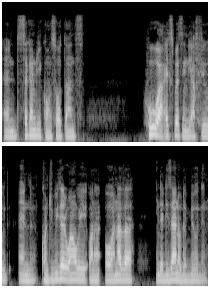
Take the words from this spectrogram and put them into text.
and secondary consultants who are experts in their field and contributed one way or another in the design of the building.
